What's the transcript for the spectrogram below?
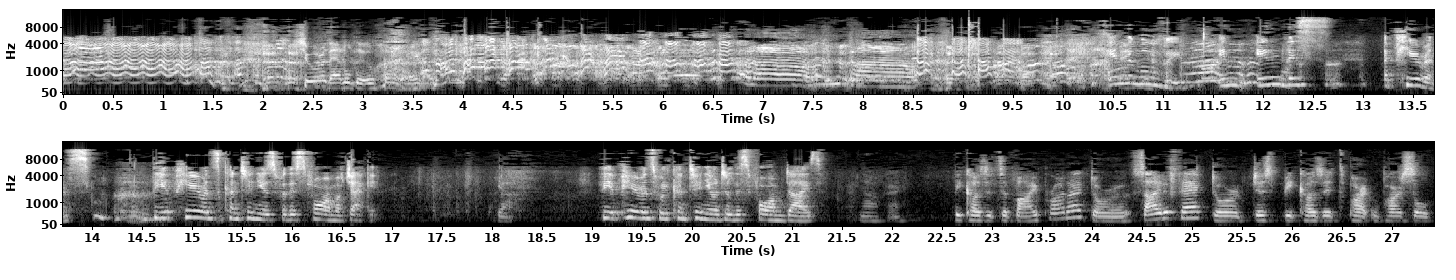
sure, that'll do. In the movie, in in this appearance, the appearance continues for this form of Jackie. Yeah. The appearance will continue until this form dies. Okay. Because it's a byproduct or a side effect, or just because it's part and parcel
